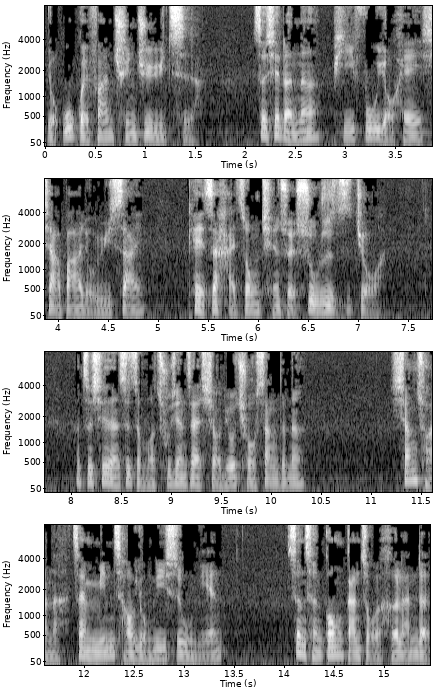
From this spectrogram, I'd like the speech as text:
有乌鬼番群聚于此啊。这些人呢，皮肤黝黑，下巴有鱼鳃，可以在海中潜水数日之久啊。那这些人是怎么出现在小琉球上的呢？相传啊，在明朝永历十五年，郑成功赶走了荷兰人，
